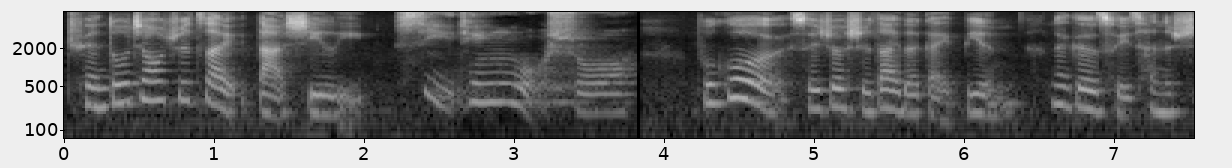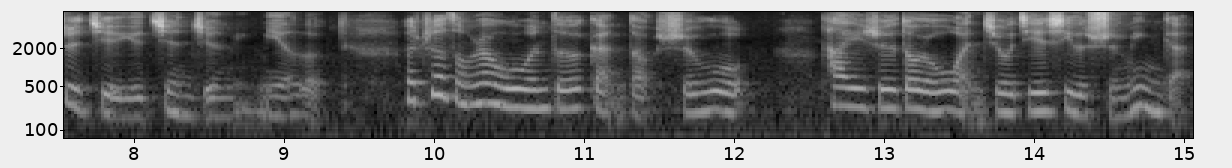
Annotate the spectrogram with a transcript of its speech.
全都交织在大戏里。细听我说。不过，随着时代的改变，那个璀璨的世界也渐渐泯灭了，而这总让吴文德感到失落。他一直都有挽救接戏的使命感。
